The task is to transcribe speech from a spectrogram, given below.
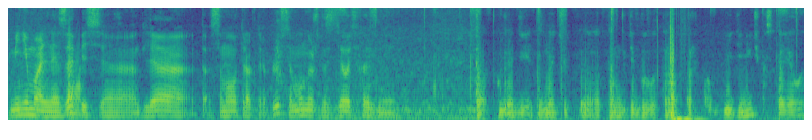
минимальная запись э, для самого трактора. Плюс ему нужно сделать хазнейм. Так, погоди, значит, там, где был трактор, там единичка стояла,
